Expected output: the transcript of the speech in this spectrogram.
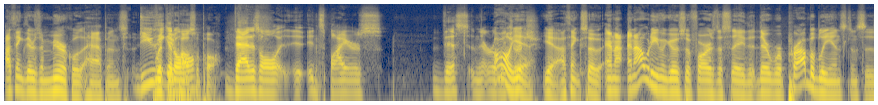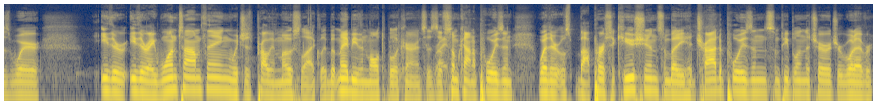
i think there's a miracle that happens do you with think the at all paul that is all it inspires this in the early Oh church yeah, yeah, I think so. And I and I would even go so far as to say that there were probably instances where either either a one-time thing, which is probably most likely, but maybe even multiple occurrences Right. of some kind of poison, whether it was by persecution, somebody had tried to poison some people in the church or whatever,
